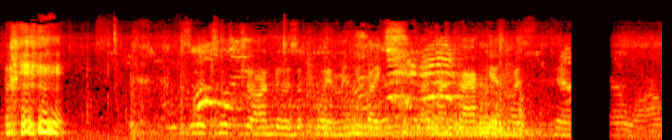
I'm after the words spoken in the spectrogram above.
So I took John to his appointment. He likes. I went back in with him for a while.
